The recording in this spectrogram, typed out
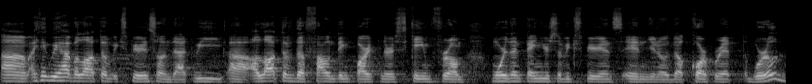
um, I think we have a lot of experience on that. We uh, a lot of the founding partners came from more than 10 years of experience in you know the corporate world.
